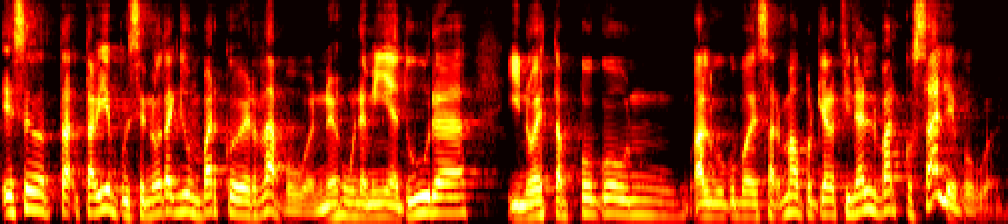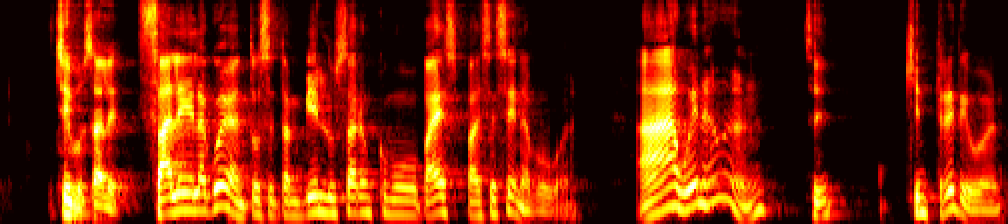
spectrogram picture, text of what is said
eso está bien, pues se nota que es un barco de verdad, pues. No es una miniatura y no es tampoco un, algo como desarmado, porque al final el barco sale, pues. Sí, pues sale. Sale de la cueva, entonces también lo usaron como para esa escena, pues, güey. Ah, buena, güey. Sí. Qué entrete, weón.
